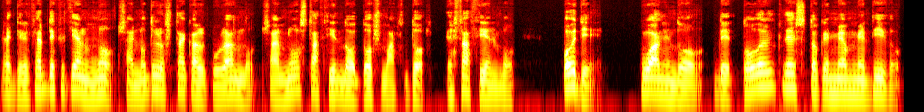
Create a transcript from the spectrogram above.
la inteligencia artificial no, o sea, no te lo está calculando, o sea, no está haciendo 2 más 2, está haciendo, oye, cuando de todo el texto que me han metido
